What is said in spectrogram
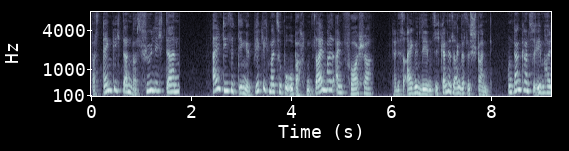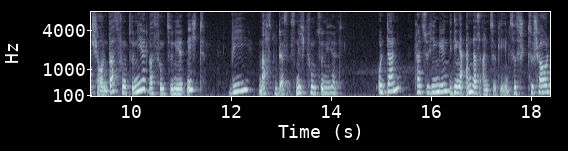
Was denke ich dann? Was fühle ich dann? All diese Dinge wirklich mal zu beobachten. Sei mal ein Forscher deines eigenen Lebens. Ich kann dir sagen, das ist spannend. Und dann kannst du eben halt schauen, was funktioniert, was funktioniert nicht. Wie machst du, dass es nicht funktioniert? Und dann kannst du hingehen, die Dinge anders anzugehen. Zu, zu schauen,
